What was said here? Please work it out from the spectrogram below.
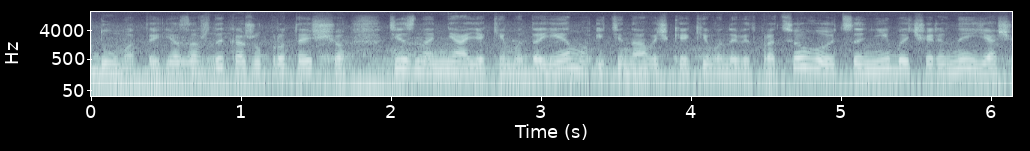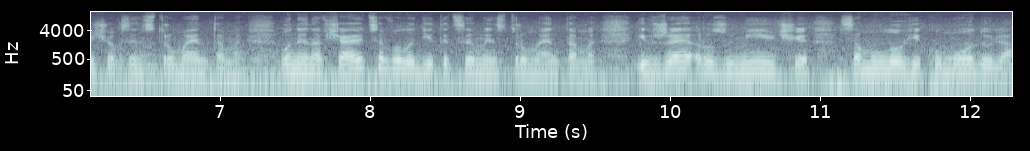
думати. Я завжди кажу про те, що ті знання, які ми даємо, і ті навички, які вони відпрацьовують, це ніби чарівний ящичок з інструментами. Вони навчаються володіти цими інструментами і вже розуміючи саму логіку модуля,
